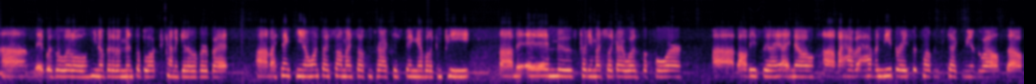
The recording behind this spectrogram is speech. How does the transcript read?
um, it was a little, you know, bit of a mental block to kind of get over. But um, I think, you know, once I saw myself in practice being able to compete, um, it, it moved pretty much like I was before. Uh, obviously, I, I know um, I have I have a knee brace that's helping protect me as well. So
